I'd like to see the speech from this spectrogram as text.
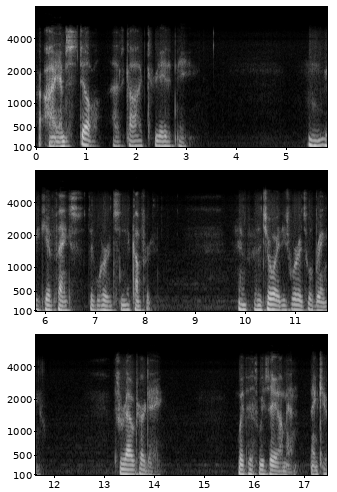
For I am still as God created me. We give thanks for the words and the comfort and for the joy these words will bring throughout our day. With this we say Amen. Thank you.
